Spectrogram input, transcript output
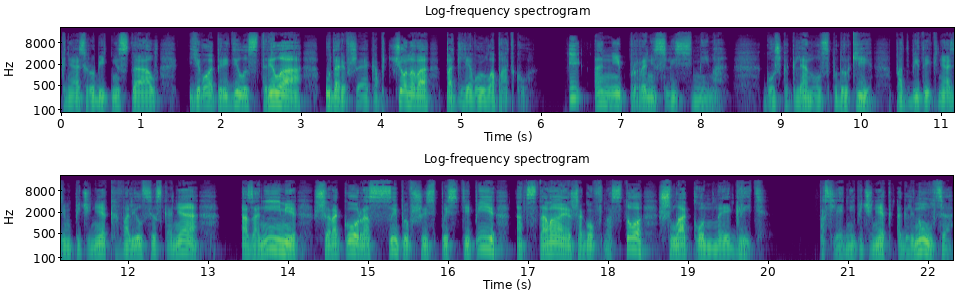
князь рубить не стал. Его опередила стрела, ударившая Копченого под левую лопатку. И они пронеслись мимо. Гошка глянул с-под руки. Подбитый князем печенек валился с коня, а за ними, широко рассыпавшись по степи, отставая шагов на сто, шла конная грить. Последний печенек оглянулся.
